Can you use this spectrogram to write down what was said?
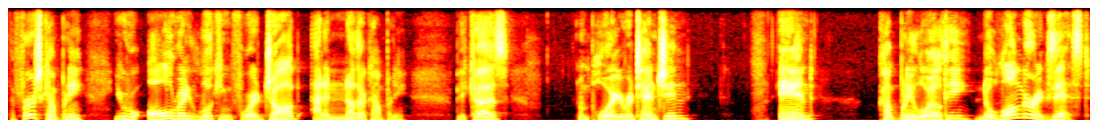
the first company, you were already looking for a job at another company because employee retention and company loyalty no longer exist.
